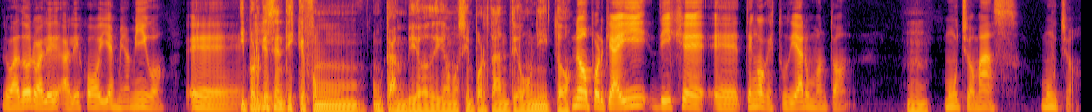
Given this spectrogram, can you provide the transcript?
lo adoro, Ale- Alejo hoy es mi amigo. Eh, ¿Y por qué sentís que fue un, un cambio, digamos, importante o un hito? No, porque ahí dije, eh, tengo que estudiar un montón, Mm. mucho más, mucho.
